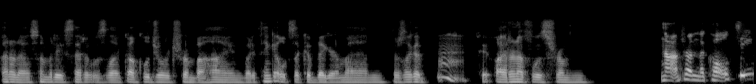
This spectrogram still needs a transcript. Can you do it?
I don't know. Somebody said it was like Uncle George from behind, but I think it looks like a bigger man. There's like a. Hmm. I don't know if it was from. Not from the cult scene?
